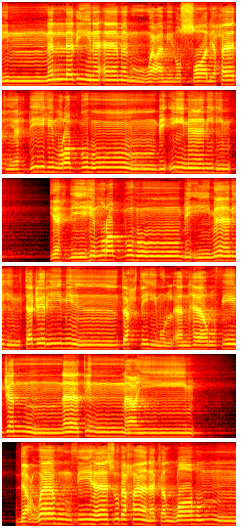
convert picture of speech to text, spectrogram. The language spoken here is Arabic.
إن الذين آمنوا وعملوا الصالحات يهديهم ربهم بإيمانهم يهديهم ربهم بإيمانهم تجري من تحتهم الأنهار في جنات النعيم دعواهم فيها سبحانك اللهم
